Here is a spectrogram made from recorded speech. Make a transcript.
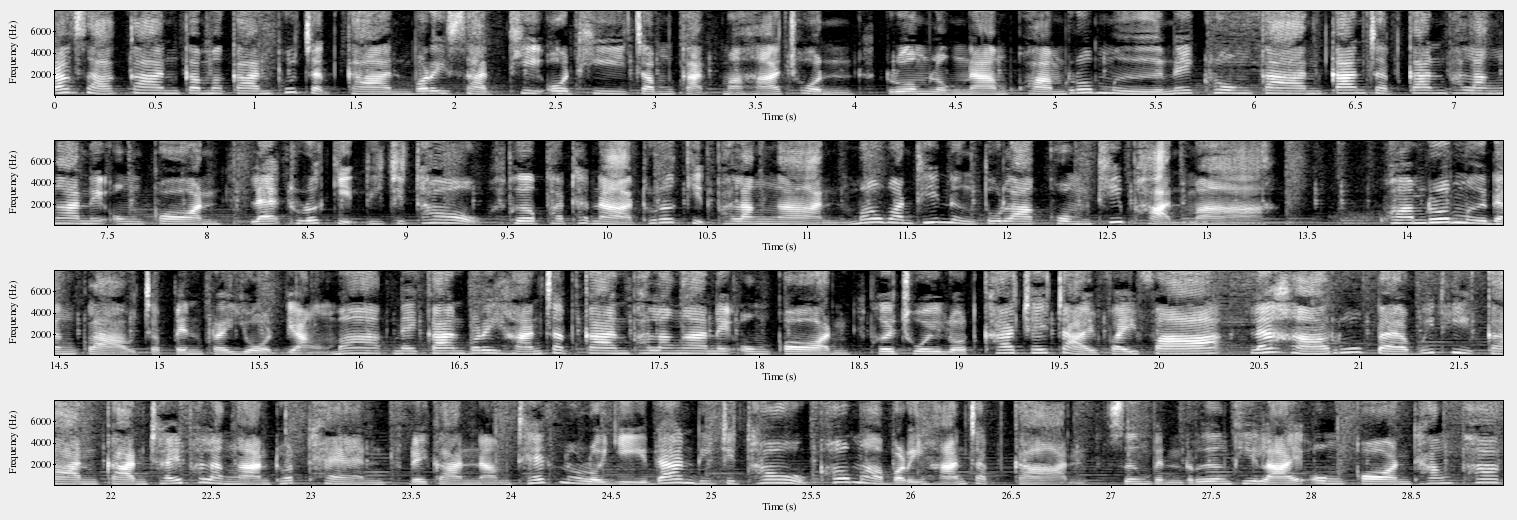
รักษาการกรรมการผู้จัดการบริษัททีโอทีจำกัดมหาชน ร่วมลงนามความร่วมมือในโครงการการจัดการพลังงานในองค์กร และธุรกิจดิจิทัล เพื่อพัฒนาธุรกิจพลังงาน เมื่อวันที่ 1 ตุลาคมที่ผ่านมา ความร่วมมือดังกล่าวจะเป็นประโยชน์อย่างมากในการบริหารจัดการพลังงานในองค์กร เพื่อช่วยลดค่าใช้จ่ายไฟฟ้า และหารูปแบบวิธีการการใช้พลังงานทดแทน โดยการนำเทคโนโลยีด้านดิจิทัล เข้ามาบริหารจัดการ ซึ่งเป็นเรื่องที่หลายองค์กรทั้งภาค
